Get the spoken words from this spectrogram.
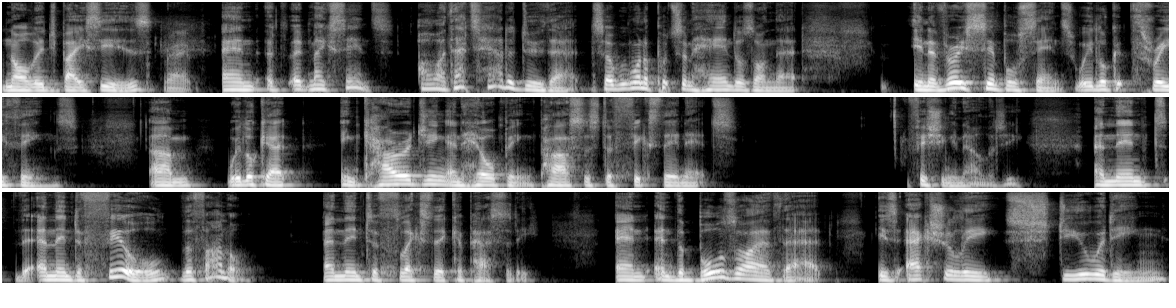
knowledge base is. Right. And it, it makes sense. Oh, that's how to do that. So we want to put some handles on that in a very simple sense, we look at three things. Um, we look at encouraging and helping pastors to fix their nets, fishing analogy, and then to, and then to fill the funnel, and then to flex their capacity, and and the bullseye of that is actually stewarding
